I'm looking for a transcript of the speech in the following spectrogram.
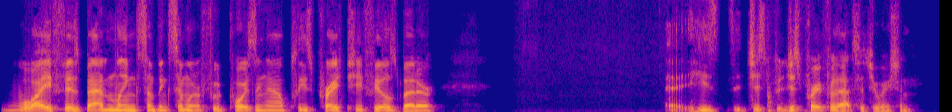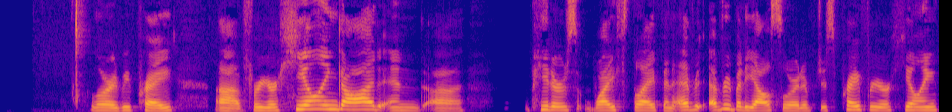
wife is battling something similar to food poisoning now. Please pray she feels better. Uh, he's just just pray for that situation. Lord, we pray uh, for your healing, God, and uh, Peter's wife's life, and every, everybody else, Lord. I just pray for your healing.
